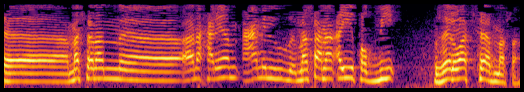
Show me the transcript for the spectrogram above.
آه، مثلا آه، أنا حاليا عامل مثلا أي تطبيق زي الواتساب مثلا.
